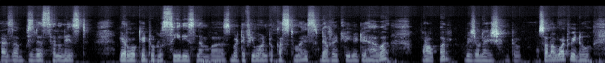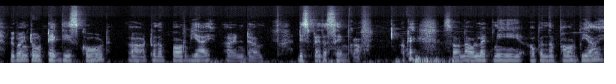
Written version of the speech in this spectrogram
as a business analyst, we are okay to, to see these numbers. But if you want to customize, definitely you need to have a proper visualization tool. So now what we do, we're going to take this code uh, to the Power BI and um, display the same graph. Okay, so now let me open the Power BI.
